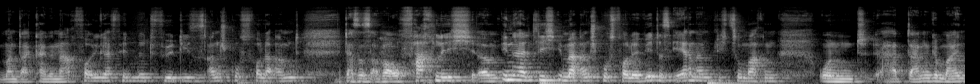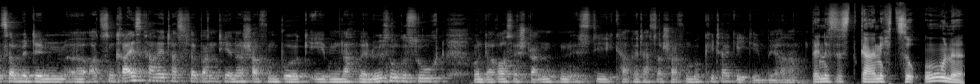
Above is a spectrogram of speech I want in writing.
man da keine Nachfolger findet für dieses anspruchsvolle Amt, dass es aber auch fachlich, ähm, inhaltlich immer anspruchsvoller wird, das ehrenamtlich zu machen. Und hat dann gemeinsam mit dem äh, Orts- und Kreis-Caritas-Verband hier in Aschaffenburg eben nach einer Lösung gesucht. Und daraus entstanden ist die Caritas Aschaffenburg Kita G GmbH. Denn es ist gar nicht so ohne,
